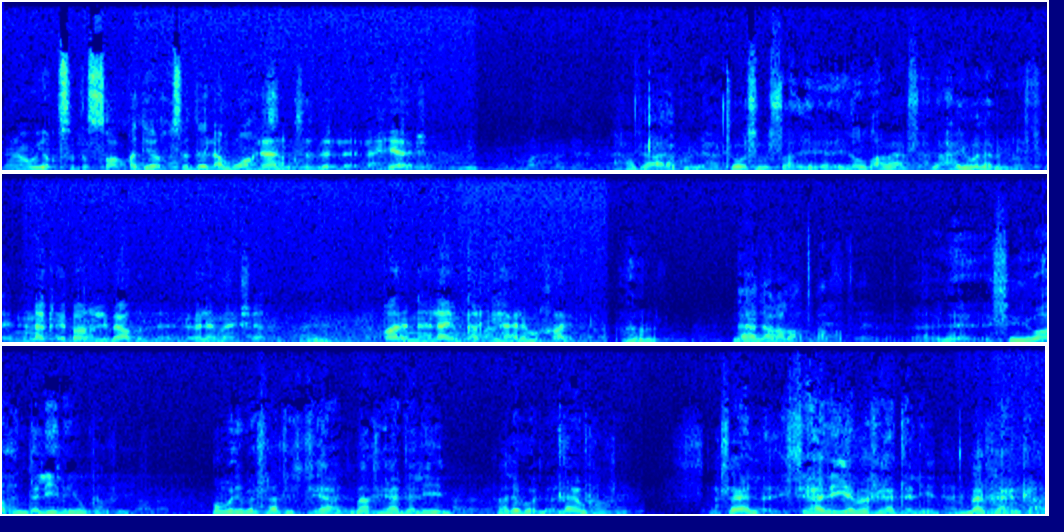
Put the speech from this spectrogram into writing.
لأنه يقصد الص... قد يقصد الأموات لا نقصد الأحياء يا شيخ. هذا على كل حال توسل بالصالحين إلى الله ما يصح لا حي ولا ميت لأن هناك عبارة لبعض العلماء يا شيخ قال أنها لا ينكر فيها على المخالف ها؟ لا هذا غلط غلط. الشيء واضح دليله ينكر فيه. أما مسألة اجتهاد ما فيها دليل هذا لا ينكر فيه. مسائل اجتهادية ما فيها دليل ما فيها إنكار.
